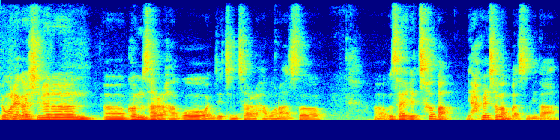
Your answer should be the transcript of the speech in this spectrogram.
병원에 가시면은 어, 검사를 하고 이제 진찰을 하고 나서 어, 의사에게 처방, 약을 처방받습니다.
